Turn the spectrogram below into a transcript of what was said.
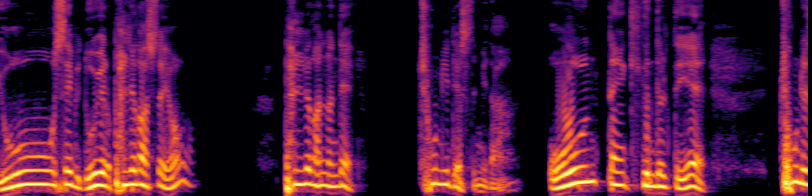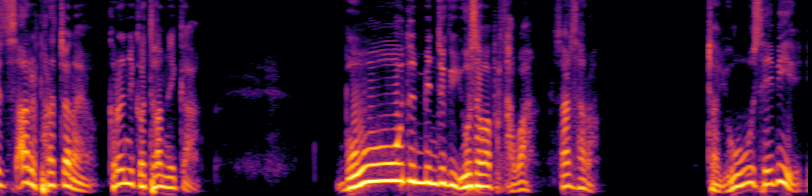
요셉이 노예로 팔려갔어요. 팔려갔는데 총리 됐습니다. 온 땅에 기근들 때에 총리에서 쌀을 팔았잖아요. 그러니까 어떡합니까? 모든 민족이 요셉 앞으로 다 와. 쌀 사러. 자, 요셉이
